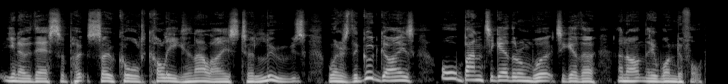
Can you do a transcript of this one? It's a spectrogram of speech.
you know their so-called colleagues and allies to lose, whereas the good guys all band together and work together, and aren't they wonderful?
